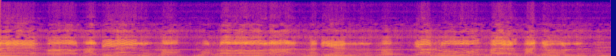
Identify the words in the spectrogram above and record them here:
secos al viento, horror al sediento, y arruja el cañón.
